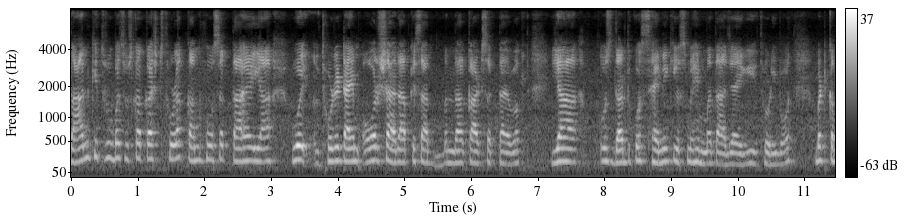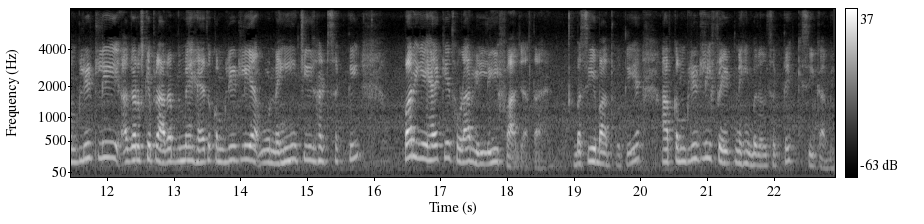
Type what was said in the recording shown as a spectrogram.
दान के थ्रू बस उसका कष्ट थोड़ा कम हो सकता है, या वो थोड़े टाइम और शायद आपके साथ बंदा काट सकता है वक्त, या उस दर्द को सहने की उसमें हिम्मत आ जाएगी थोड़ी बहुत। बट कम्प्लीटली अगर उसके प्रारब्ध में है तो कम्प्लीटली वो नहीं चीज़ हट सकती। पर यह है कि थोड़ा रिलीफ आ जाता है। बस ये बात होती है। आप कम्प्लीटली फेट नहीं बदल सकते किसी का भी।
